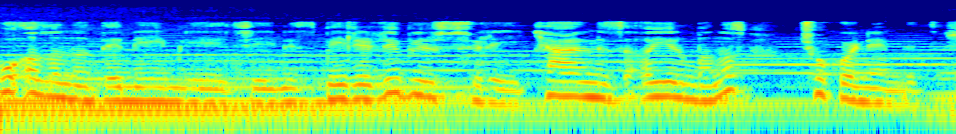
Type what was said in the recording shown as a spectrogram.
bu alanı deneyimleyeceğiniz belirli bir süreyi kendinize ayırmanız çok önemlidir.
